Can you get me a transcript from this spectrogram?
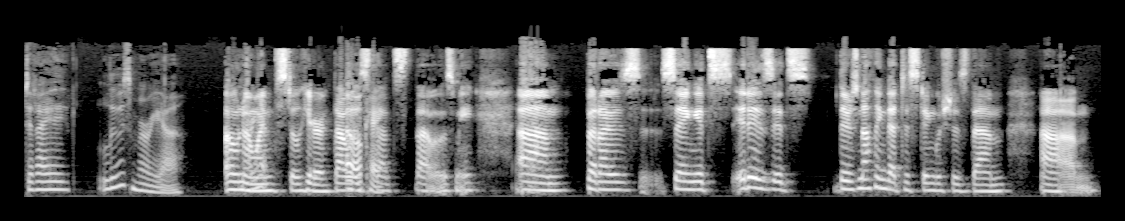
did I lose Maria? Oh no? I'm still here. That oh, was oh, okay. that's that was me. Um, but I was saying it's it is it's there's nothing that distinguishes them um,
